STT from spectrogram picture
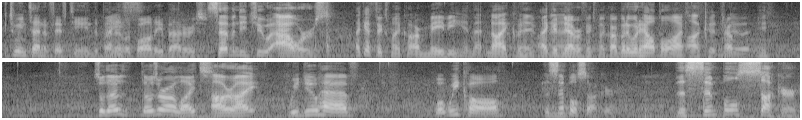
between 10 and 15, depending on the quality of batteries. Seventy two hours. I could fix my car, maybe. And that, no, I couldn't. Maybe, I could nah. never fix my car, but it would help a lot. I couldn't Yep. do it. So those, those are our lights. All right. We do have what we call the simple sucker. The simple sucker.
